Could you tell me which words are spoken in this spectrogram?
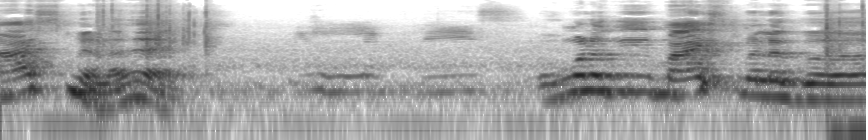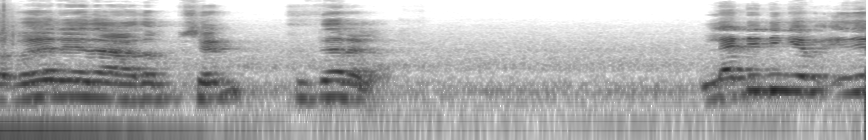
மாஸ்மெல் அது. உங்களுக்கு மாஸ்மெல்லுக்கு வேற ஏதாவது ஆப்ஷன் தரலாம். இல்லாட்டி நீங்க இது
